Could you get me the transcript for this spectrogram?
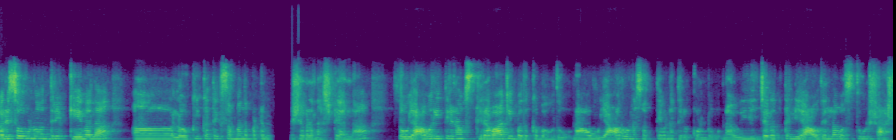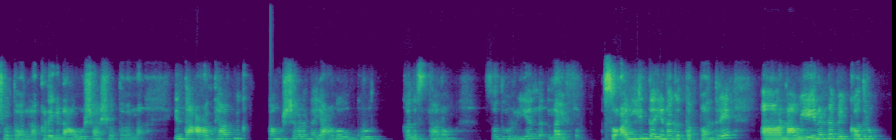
ಕಲಿಸುವವನು ಅಂದ್ರೆ ಕೇವಲ, ಆ, ಲೌಕಿಕತೆಗೆ ಸಂಬಂಧಪಟ್ಟ ವಿಷಯಗಳನ್ನ ಅಷ್ಟೇ ಅಲ್ಲ ಸೊ ಯಾವ ರೀತಿಯಲ್ಲಿ ನಾವು ಸ್ಥಿರವಾಗಿ ಬದುಕಬಹುದು? ನಾವು ಯಾರು ಅನ್ನೋ ಸತ್ಯವನ್ನ ತಿಳ್ಕೊಂಡು, ನಾವು ಇಲ್ಲಿ ಜಗತ್ತಲ್ಲಿ ಯಾವುದೆಲ್ಲ ವಸ್ತುಗಳು ಶಾಶ್ವತ ಅಲ್ಲ ಕಡೆಗೆ ನಾವು ಶಾಶ್ವತವಲ್ಲ, ಇಂಥ ಆಧ್ಯಾತ್ಮಿಕ ಅಂಶಗಳನ್ನ ಯಾವ ಗುರು ಕಲಿಸ್ತಾನೋ, ಸೊ, ಅದು ರಿಯಲ್ ಲೈಫ್ ಸೊ ಅಲ್ಲಿಂದ ಏನಾಗತ್ತಪ್ಪ ಅಂದ್ರೆ, ಆ, ನಾವು ಏನನ್ನ ಬೇಕಾದ್ರೂ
